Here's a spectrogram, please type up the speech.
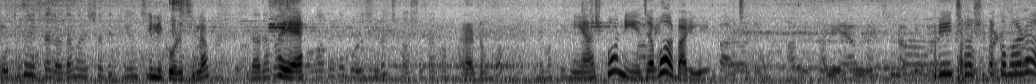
প্রথমে একটা দাদাভাইয়ের সাথে কেউ চিলি করেছিলাম। দাদাভাই এক কথাতে বলেছিল, ছশো টাকা ভাড়া নেব, তোমাকে নিয়ে আসব, নিয়ে যাব আর বাড়ি অব্দি পৌঁছে দেবো। ছশো টাকা ভাড়া?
